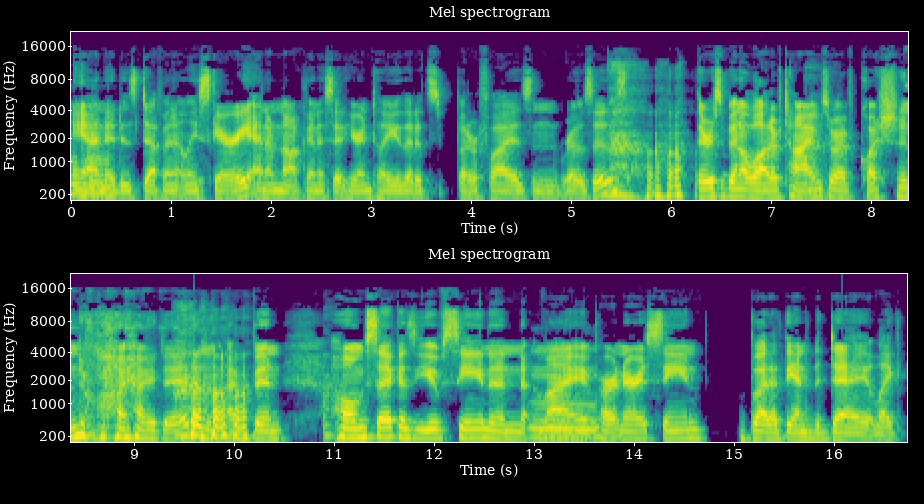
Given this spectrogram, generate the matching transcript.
And Mhm. it is definitely scary. And I'm not going to sit here and tell you that it's butterflies and roses. There's been a lot of times where I've questioned why I did. And I've been homesick, as you've seen, and my Mm. partner has seen. But at the end of the day, like,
